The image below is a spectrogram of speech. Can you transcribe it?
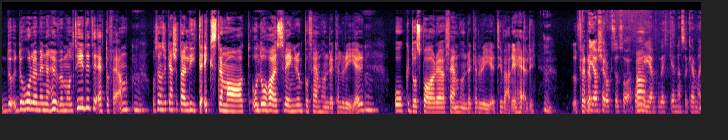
då, då håller jag mina huvudmåltider till 1 och 5. Mm. Och sen så kanske tar jag lite extra mat och då har jag svängrum på 500 kalorier. Mm. Och då sparar jag 500 kalorier till varje helg. Mm. För Ja, men jag kör också så. Ja. Håller igen på veckorna så kan man,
